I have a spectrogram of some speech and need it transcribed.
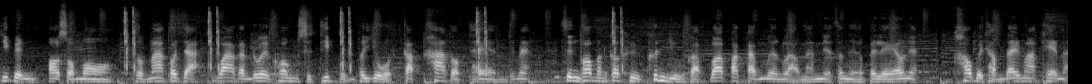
ที่เป็นอสมส่วนมากก็จะว่ากันด้วยข้อสิทธิผลประโยชน์กับค่าตอบแทนใช่ไหมซึ่งข้อมันก็คือขึ้นอยู่กับว่าพรรคการเมืองเหล่านั้นเนี่ยเสนอไปแล้วเนี่ยเข้าไปทำได้มากแค่ไหน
